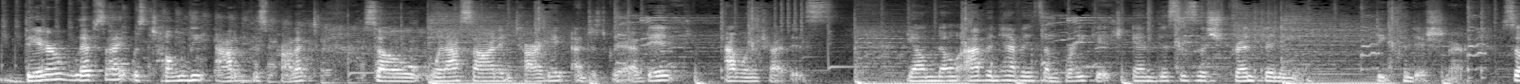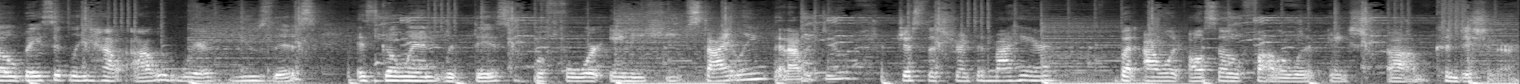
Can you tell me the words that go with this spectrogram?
Their website was totally out of this product. So when I saw it in Target, I just grabbed it. I want to try this. Y'all know I've been having some breakage and this is a strengthening deep conditioner. So basically how I would wear use this is go in with this before any heat styling that I would do just to strengthen my hair but I would also follow with a um, conditioner,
